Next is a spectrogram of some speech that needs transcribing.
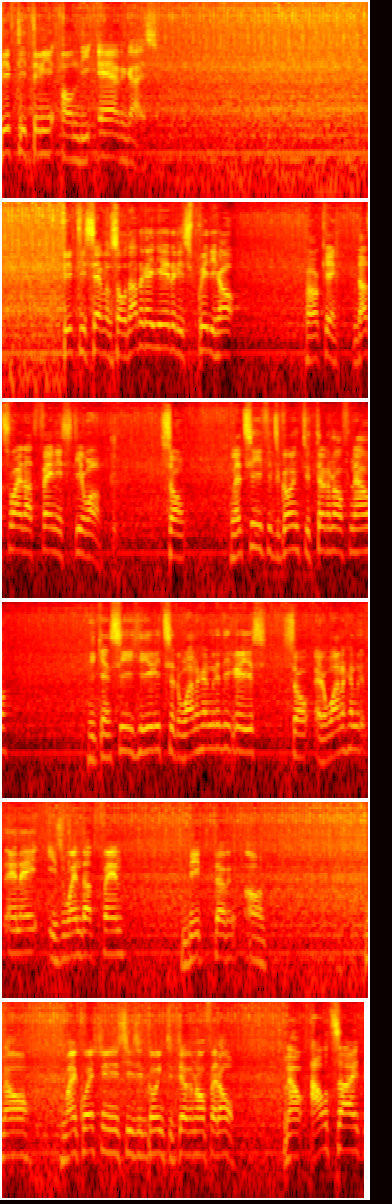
53 on the air, guys. 57 so that radiator is pretty hot. Okay that's why that fan is still on. So let's see if it's going to turn off now. You can see here it's at 100 degrees. So at 108 is when that fan did turn on. Now my question is is it going to turn off at all? Now outside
